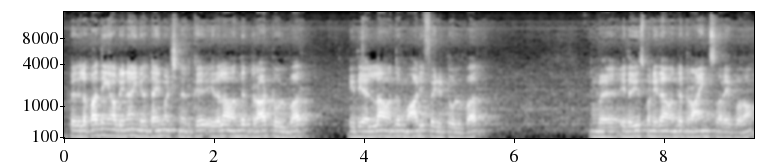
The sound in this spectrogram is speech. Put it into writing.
இப்போ இதில் பார்த்தீங்க அப்படின்னா இங்கே டைமென்ஷன் இருக்குது இதெல்லாம் வந்து ட்ரா டூல் பார் இது எல்லாம் வந்து மாடிஃபைடு டூல் பார் நம்ம இதை யூஸ் பண்ணி தான் வந்து டிராயிங்ஸ் வரைய போகிறோம்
